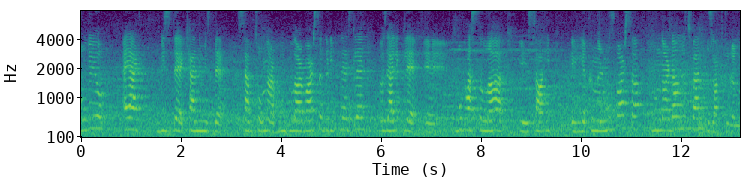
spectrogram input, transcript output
oluyor. Eğer bizde kendimizde semptomlar, bulgular varsa grip, nezle özellikle e, bu hastalığa sahip yakınlarımız varsa bunlardan lütfen uzak duralım.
